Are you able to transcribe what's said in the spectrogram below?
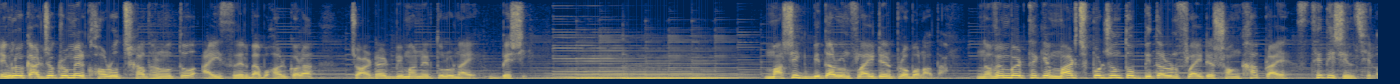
এগুলোর কার্যক্রমের খরচ সাধারণত আইসের ব্যবহার করা চার্টার্ড বিমানের তুলনায় বেশি। মাসিক বিতরণ ফ্লাইটের প্রবণতা। নভেম্বর থেকে মার্চ পর্যন্ত বিতরণ ফ্লাইটের সংখ্যা প্রায় স্থিতিশীল ছিল।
